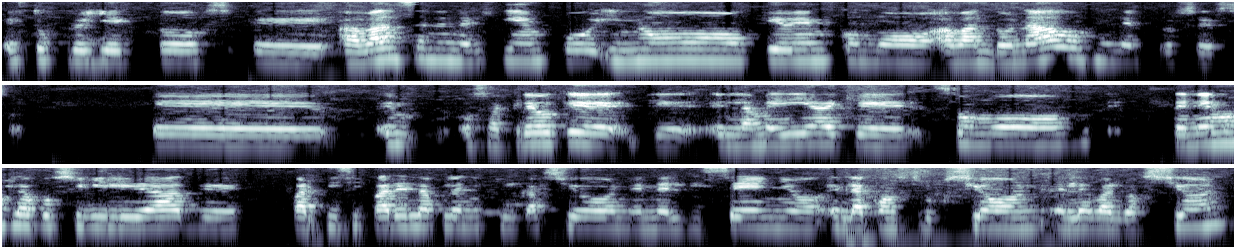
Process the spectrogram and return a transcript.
estos proyectos eh, avancen en el tiempo y no queden como abandonados en el proceso. Eh, o sea, creo que, en la medida que somos, tenemos la posibilidad de, participar en la planificación, en el diseño, en la construcción, en la evaluación,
